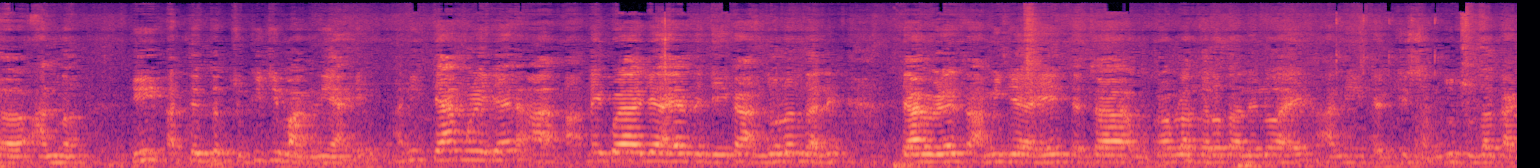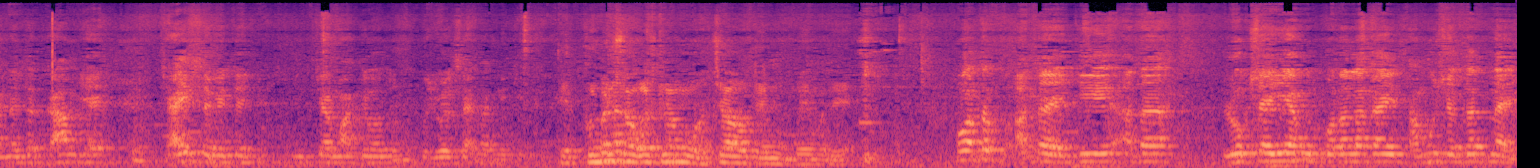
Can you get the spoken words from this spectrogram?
आणणं ही अत्यंत चुकीची मागणी आहे. आणि त्यामुळे जे आहे अनेक वेळा जे आहे आता जे काय आंदोलन झाले त्यावेळेस आम्ही जे आहे त्याचा मुकाबला करत आलेलो आहे. आणि त्यांची समजूत सुद्धा काढण्याचं काम जे आहे शाही समितीच्या माध्यमातून भुजबळ साहेबांनी केलं. ऑगस्टला मोर्चा होतोय मुंबईमध्ये. हो आता असं आहे की आता लोकशाही आपण कोणाला काही थांबू शकत नाही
